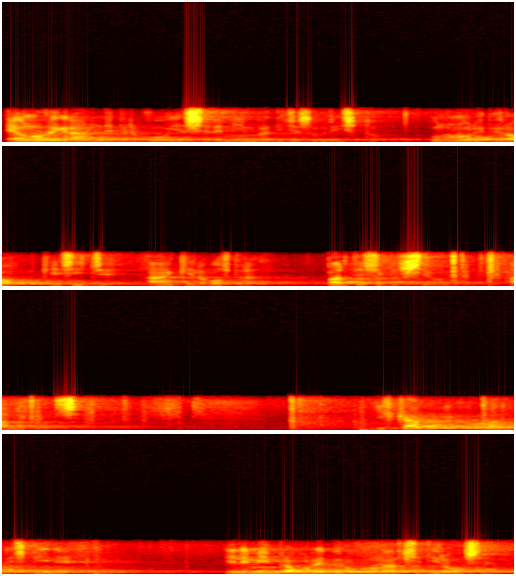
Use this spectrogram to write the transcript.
È un onore grande per voi essere membro di Gesù Cristo un onore però che esige anche la vostra partecipazione alla croce. Il capo è coronato di spine e le membra vorrebbero coronarsi di rose.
